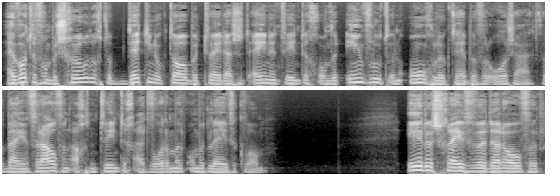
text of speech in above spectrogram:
Hij wordt ervan beschuldigd op 13 oktober 2021 onder invloed een ongeluk te hebben veroorzaakt, waarbij een vrouw van 28 uit Wormer om het leven kwam. Eerder schreven we daarover.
